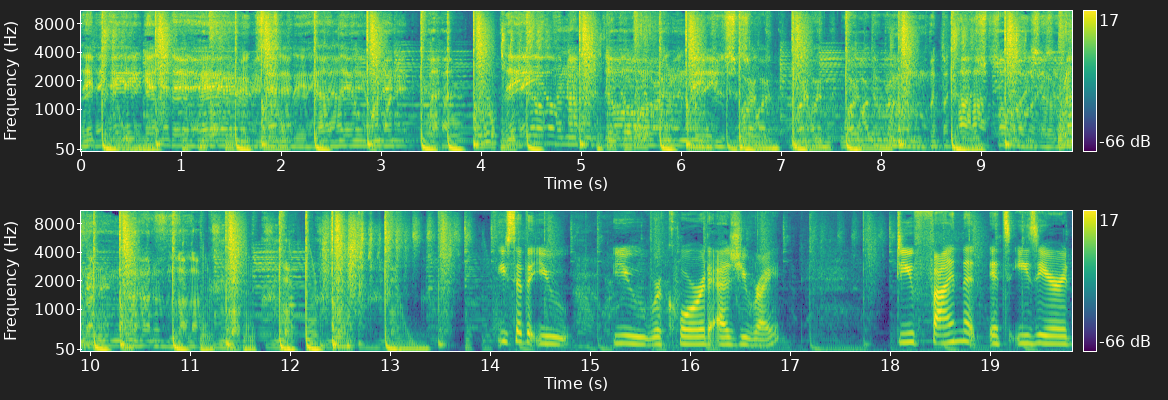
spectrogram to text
They pay to get their hair exactly how they want it cut. They open up the door and they just work, work, work the room. But the posh boys are running out of luck. You said that you you record as you write. Do you find that it's easier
